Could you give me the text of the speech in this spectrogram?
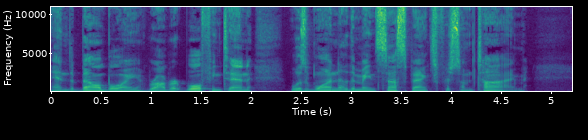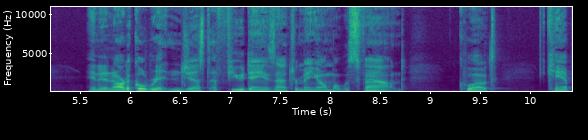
and the bellboy, Robert Wolfington, was one of the main suspects for some time. In an article written just a few days after Maiome was found, quote, Camp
